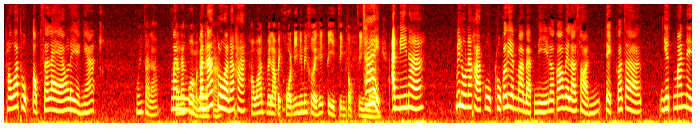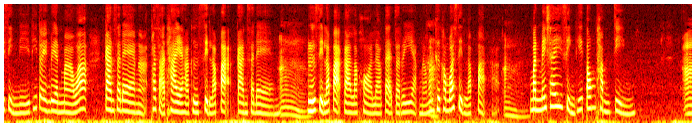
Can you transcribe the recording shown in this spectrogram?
เพราะว่าถูกตบซะแล้วอะไรอย่างเงี้ยโอ้ยแต่แล้ว มันน่ากลัวเหมือนกัมันนน่านะคะกลัวนะคะ เพราะว่าเวลาไปโค้ดนี่นี่ไม่เคยให้ตีจริงตบจริง ใช่เลยอันนี้นะ ไม่รู้นะคะ ครูครูก็เรียนมาแบบนี้ แล้วก็เวลาสอนเด็กก็จะยึดมั่นในสิ่งนี้ที่ตัวเองเรียนมาว่า การแสดงอะภาษาไทยอะค่ะ คือศิลปะการแสดงอ่าหรือศิลปะการละครแล้วแต่จะเรียกนะค่ะมันคือคำว่าศิลปะอะอ่ามันไม่ใช่สิ่งที่ต้องทำจริงอ่า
